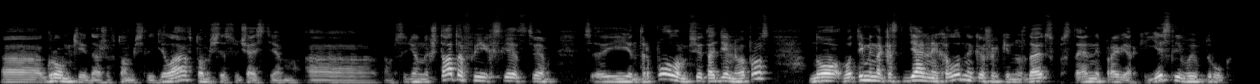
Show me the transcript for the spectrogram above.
э, громкие даже в том числе дела, в том числе с участием э, там, Соединенных Штатов и их следствием, и Интерполом, все это отдельный вопрос, но вот именно кастодиальные холодные кошельки нуждаются в постоянной проверке. Если вы вдруг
